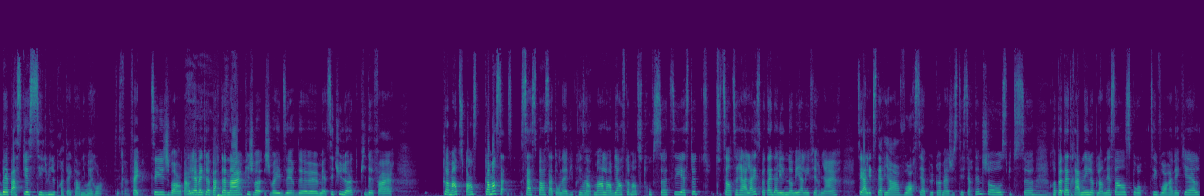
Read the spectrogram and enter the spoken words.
ben parce que c'est lui le protecteur numéro un. C'est ça. Fait que, tu sais, je vais en parler avec le partenaire, puis je vais, je vais lui dire de mettre ses culottes, puis de faire comment tu penses, comment ça, ça se passe à ton avis présentement, l'ambiance, comment tu trouves ça, est-ce que tu, tu te sentirais à l'aise peut-être d'aller le nommer à l'infirmière, à l'extérieur, voir si elle peut comme ajuster certaines choses, puis tout ça, peut-être ramener le plan de naissance pour, voir avec elle,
